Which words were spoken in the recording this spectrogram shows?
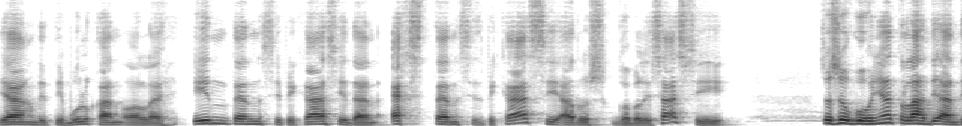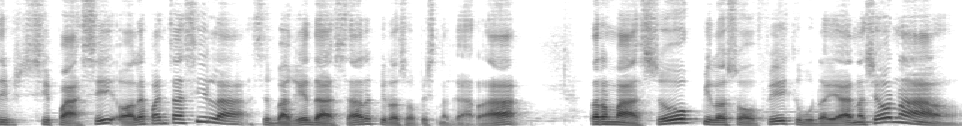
yang ditimbulkan oleh intensifikasi dan ekstensifikasi arus globalisasi sesungguhnya telah diantisipasi oleh Pancasila sebagai dasar filosofis negara, termasuk filosofi kebudayaan nasional.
